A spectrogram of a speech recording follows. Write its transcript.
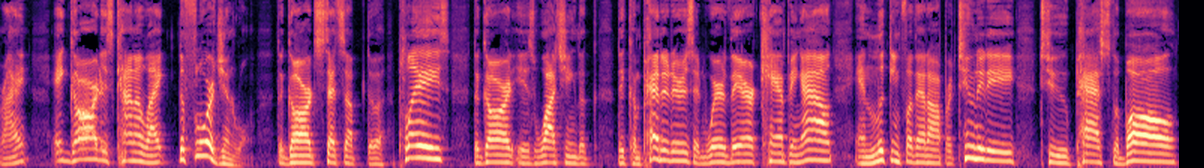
right? A guard is kind of like the floor general. The guard sets up the plays. The guard is watching the, the competitors and where they're camping out and looking for that opportunity to pass the ball,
